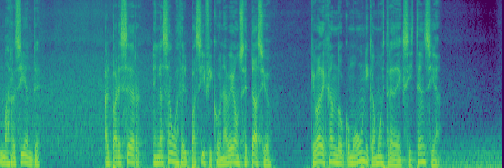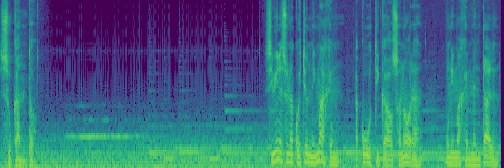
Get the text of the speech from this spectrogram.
más reciente. Al parecer, en las aguas del Pacífico navega un cetáceo que va dejando como única muestra de existencia su canto. Si bien es una cuestión de imagen, acústica o sonora, una imagen mental,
